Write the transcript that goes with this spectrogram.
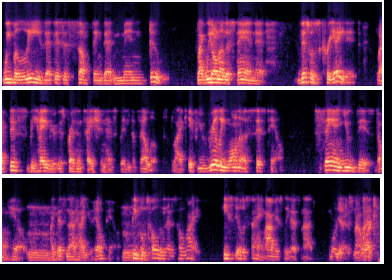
we believe that this is something that men do. Like we don't understand that this was created. Like this behavior, this presentation has been developed. Like if you really want to assist him, saying you this don't help. Mhm. Like that's not how you help him. Mhm. People told him that his whole life. He's still the same. Obviously, that's not working. Yeah, it's not Like, working.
